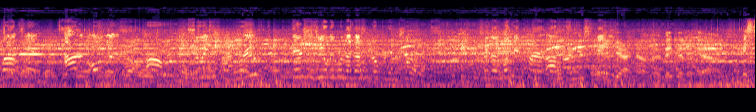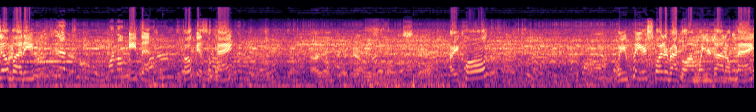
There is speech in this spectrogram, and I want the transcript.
but I'm saying, out of all the um, facilities with roof, theirs is the only one that doesn't open and close. So they're looking for um, a new stadium. Yeah, I know. They- They've been, yeah. Be still, buddy. They only have two of them. One One on the Ethan, focus, okay? I think right now it's on the staff. Are you cold? Will you put your sweater back on when you're done, okay?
